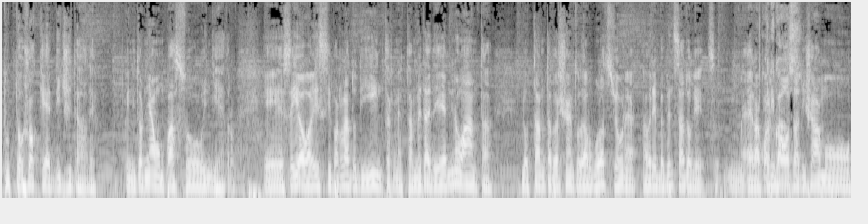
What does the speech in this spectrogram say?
tutto ciò che è digitale. Quindi torniamo un passo indietro. E se io avessi parlato di internet a metà degli anni 90, l'80% della popolazione avrebbe pensato che mh, era qualcosa, diciamo,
